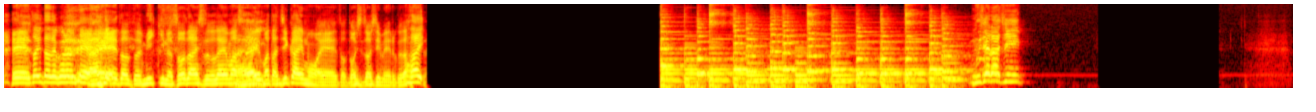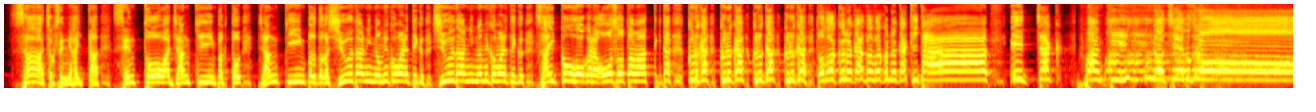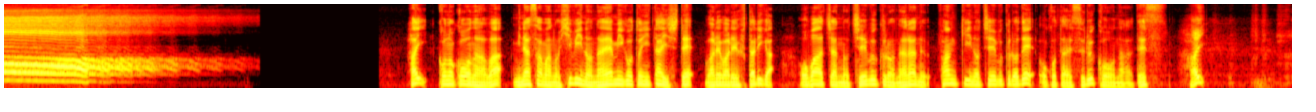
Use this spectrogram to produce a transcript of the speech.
えー、といったところで、はい。えーととミッキーの相談室でございます、はい。えーまた次回もえーとどしどしメールくださいラジ。さあ直線に入った先頭はジャンキーインパクト。ジャンキーインパクトが集団に飲み込まれていく。集団に飲み込まれていく。最高峰から大外回ってきた。来るか？来るか？来るか？来るか？届くのか？届くのか？来たー！一着ファンキーの知恵袋！はいこのコーナーは皆様の日々の悩み事に対して我々二人がおばあちゃんの知恵袋ならぬファンキーの知恵袋でお答えするコーナーです。はい。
